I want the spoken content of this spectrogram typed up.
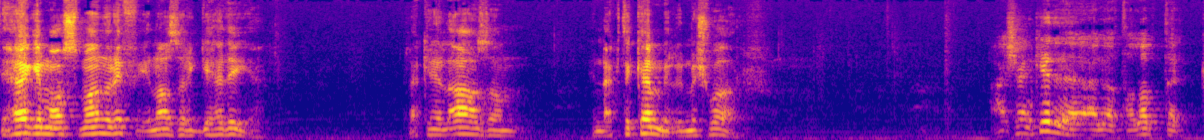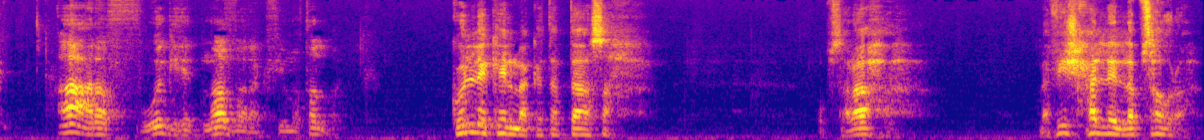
تهاجم عثمان رفقي ناظر الجهادية. لكن الأعظم إنك تكمل المشوار. عشان كده أنا طلبتك أعرف وجهة نظرك في مطالبك كل كلمة كتبتها صح. وبصراحة مفيش حل إلا بثورة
